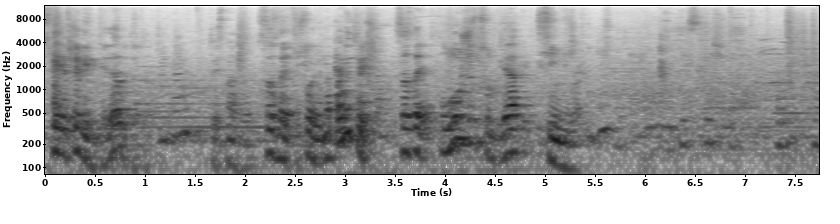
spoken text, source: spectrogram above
с фиолетовинкой, да, вот это? Мгм. То есть надо создать условия на палитре, создать лужицу для синего. Согласна?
